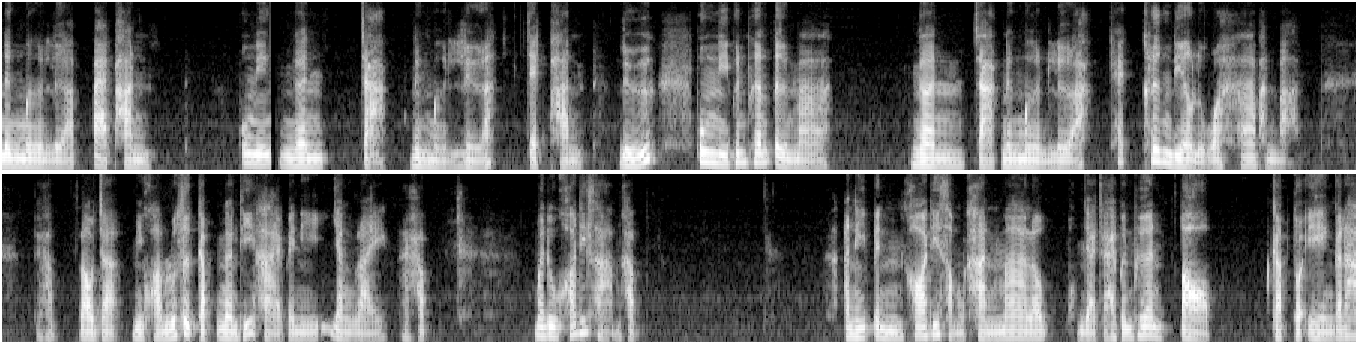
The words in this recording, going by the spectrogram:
หนึ่งหมื่นเหลือแปดพันพรุ่งนี้เงินจากหนึ่งหมื่นเหลือเจ็ดพันหรือพรุ่งนี้เพื่อนๆตื่นมา เงินจากหนึ่งหมื่นเหลือแค่ครึ่งเดียวหรือว่าห้าพันบาทนะครับเราจะมีความรู้สึกกับเงินที่หายไปนี้อย่างไรนะครับ มาดูข้อที่สามครับ อันนี้เป็นข้อที่สำคัญมากแล้วผมอยากจะให้เพื่อนๆตอบ กับตัวเองก็ได้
